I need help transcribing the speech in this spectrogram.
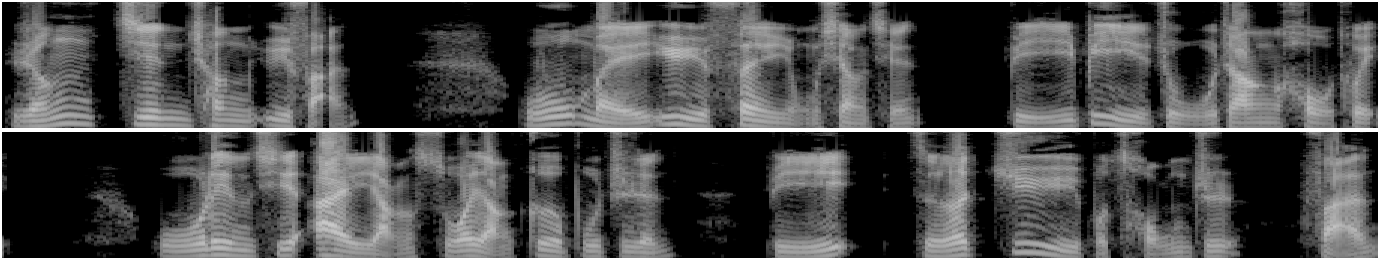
仍坚称欲反。吾每欲奋勇向前，彼必主张后退。吾令其爱养所养各部之人，彼则拒不从之，反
